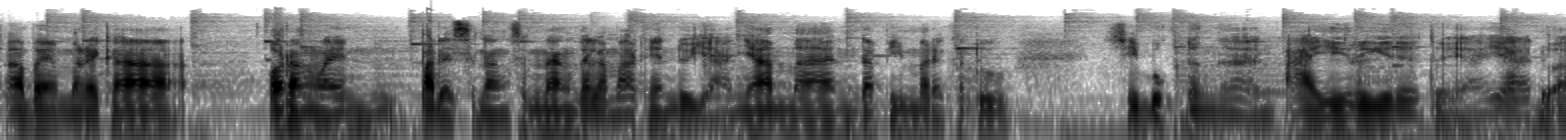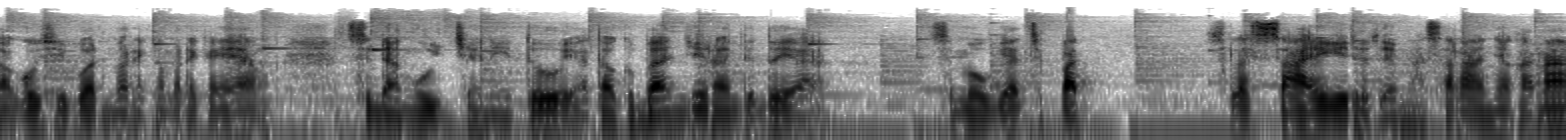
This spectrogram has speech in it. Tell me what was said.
apa ya mereka orang lain pada senang-senang dalam artian tuh ya nyaman tapi mereka tuh sibuk dengan air gitu tuh ya. Ya doaku sih buat mereka-mereka yang sedang hujan itu ya atau kebanjiran itu ya semoga cepat selesai gitu tuh ya masalahnya. Karena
